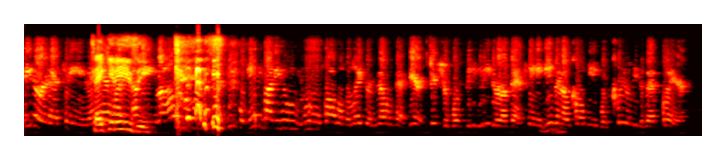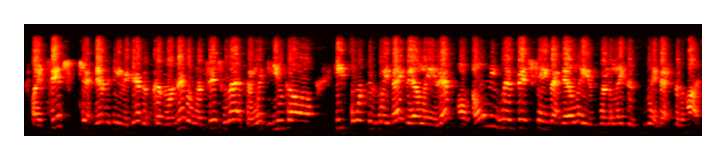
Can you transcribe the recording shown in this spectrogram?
leader of that team. Man. Take it like, easy. I mean, people, anybody who, who followed the Lakers knows that Derek Fisher was the leader of that team, even though Kobe was clearly the best player. Like Finch kept everything together because remember when Finch left and went to Utah, he forced his way back to LA, and that's only when Finch came back to LA is when the Lakers went back to the heart.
